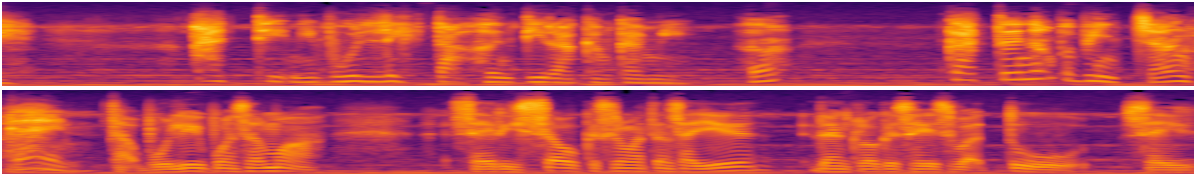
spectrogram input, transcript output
Eh, adik ni boleh tak henti rakam kami? Ha? Kata nak berbincang kan? Ha, tak boleh Puan Salma. Saya risau keselamatan saya dan keluarga saya sebab tu saya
